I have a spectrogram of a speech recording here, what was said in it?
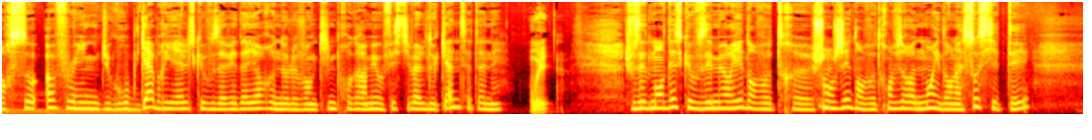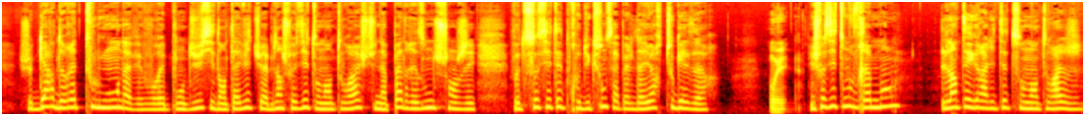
Morceau Offering du groupe Gabriel, ce que vous avez d'ailleurs Renaud Levanquim programmé au Festival de Cannes cette année. Oui. Je vous ai demandé ce que vous aimeriez dans votre, euh, changer dans votre environnement et dans la société. Je garderai tout le monde, avez-vous répondu. Si dans ta vie tu as bien choisi ton entourage, tu n'as pas de raison de changer. Votre société de production s'appelle d'ailleurs Together. Oui. Et choisit-on vraiment l'intégralité de son entourage?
